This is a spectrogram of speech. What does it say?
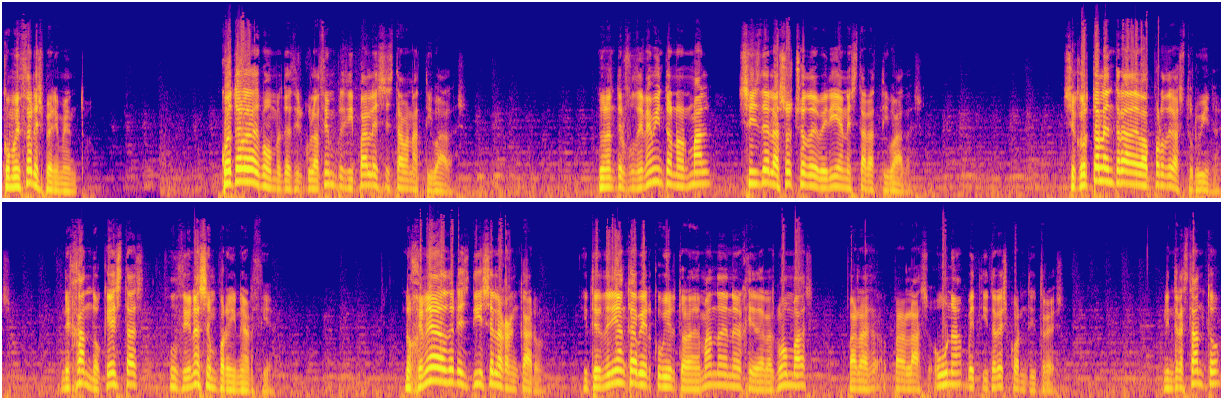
comenzó el experimento. Cuatro de las bombas de circulación principales estaban activadas, durante el funcionamiento normal, 6 de las 8 deberían estar activadas. Se cortó la entrada de vapor de las turbinas, dejando que éstas funcionasen por inercia. Los generadores diésel arrancaron y tendrían que haber cubierto la demanda de energía de las bombas para, para las 1.23.43. Mientras tanto,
